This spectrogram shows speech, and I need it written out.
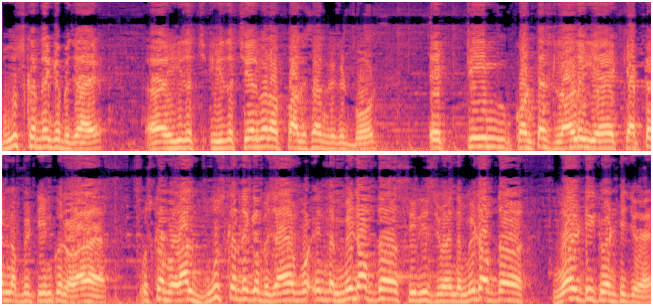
बूस्ट करने के बजाय he is chairman of Pakistan cricket board एक टीम कॉन्टेस्ट लड़ रही है कैप्टन अपनी टीम को लड़ा रहा है। उसका मोराल बूस्ट करने के बजाय वो in the mid of the series जो है in the mid of the world T twenty जो है,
